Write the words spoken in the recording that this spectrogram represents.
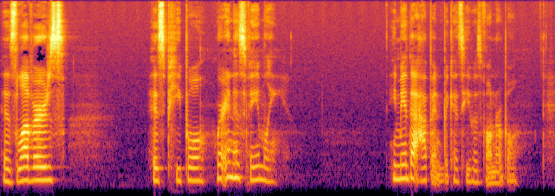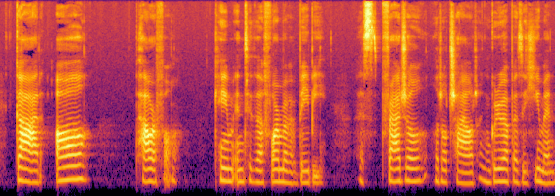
His lovers, His people. We're in His family. He made that happen because he was vulnerable. God, all powerful, came into the form of a baby, a fragile little child, and grew up as a human.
